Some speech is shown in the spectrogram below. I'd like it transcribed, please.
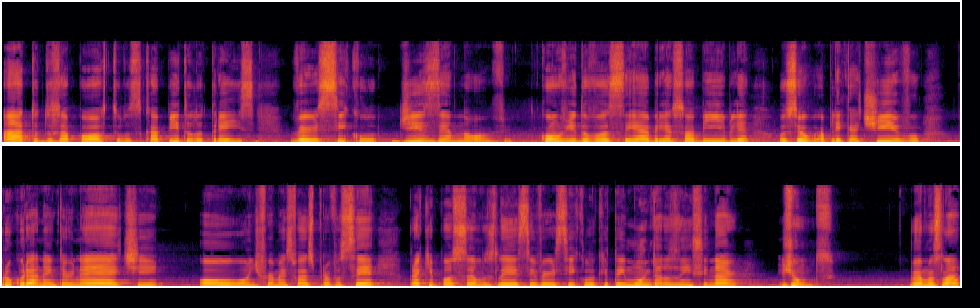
Atos dos Apóstolos, capítulo 3, versículo 19. Convido você a abrir a sua Bíblia, o seu aplicativo, procurar na internet ou onde for mais fácil para você, para que possamos ler esse versículo que tem muito a nos ensinar juntos. Vamos lá?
